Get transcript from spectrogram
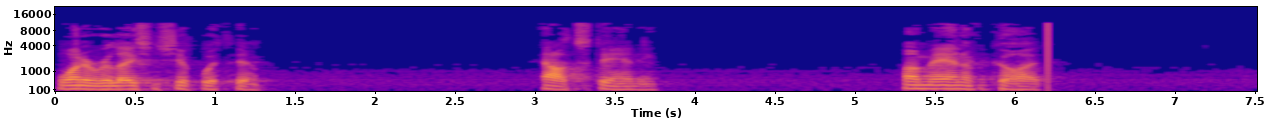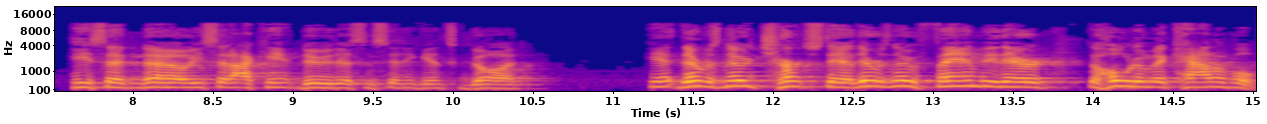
wanted a relationship with him. Outstanding. A man of God. He said, No, he said, I can't do this and sin against God. He, there was no church there, there was no family there to hold him accountable.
